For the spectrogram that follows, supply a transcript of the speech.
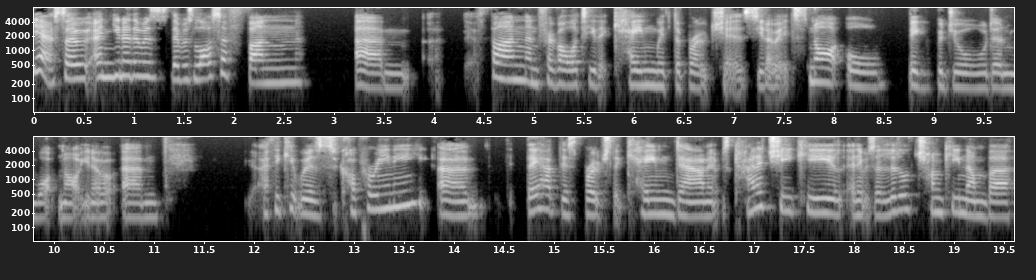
yeah so and you know there was there was lots of fun um fun and frivolity that came with the brooches you know it's not all big bejeweled and whatnot you know um i think it was copperini um they had this brooch that came down it was kind of cheeky and it was a little chunky number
